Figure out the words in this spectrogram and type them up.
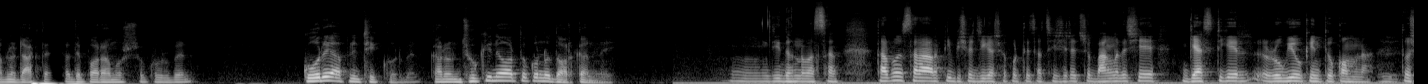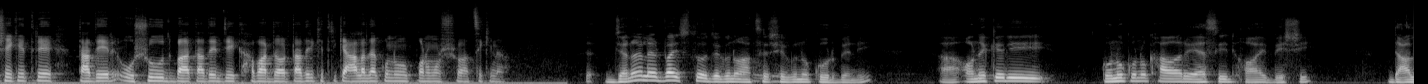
আপনার ডাক্তারের সাথে পরামর্শ করবেন। করে আপনি ঠিক করবেন। কারণ ঝুঁকি নেওয়ার তো কোনো দরকার নেই। জি ধন্যবাদ স্যার। তারপরে স্যার আরেকটি বিষয় জিজ্ঞাসা করতে চাচ্ছি সেটা হচ্ছে বাংলাদেশে গ্যাস্ট্রিকের রোগীও কিন্তু কম না। তো সেক্ষেত্রে তাদের ওষুধ বা তাদের যে খাবার দাবার তাদের ক্ষেত্রে কি আলাদা কোনো পরামর্শ আছে কি না জেনারেল অ্যাডভাইস তো যেগুলো আছে সেগুলো করবেনই। অনেকেরই কোনো কোনো খাবারে অ্যাসিড হয় বেশি ডাল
